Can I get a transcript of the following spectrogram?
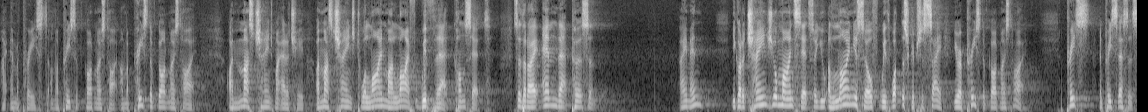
I am a priest. I'm a priest of God Most High. I'm a priest of God Most High. I must change my attitude. I must change to align my life with that concept so that I am that person. Amen? You've got to change your mindset so you align yourself with what the scriptures say. You're a priest of God Most High. Priests and priestesses,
